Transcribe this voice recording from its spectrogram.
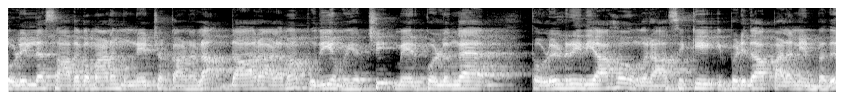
தொழிலில் சாதகமான முன்னேற்றம் காணலாம். தாராளமாக புதிய முயற்சி மேற்கொள்ளுங்கள் தொழில் ரீதியாக உங்கள் ராசிக்கு இப்படி தான் பலன் என்பது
